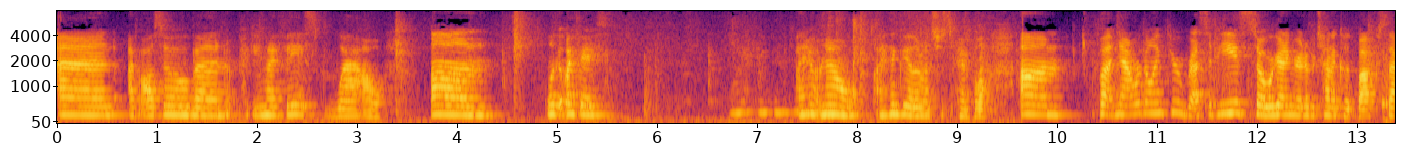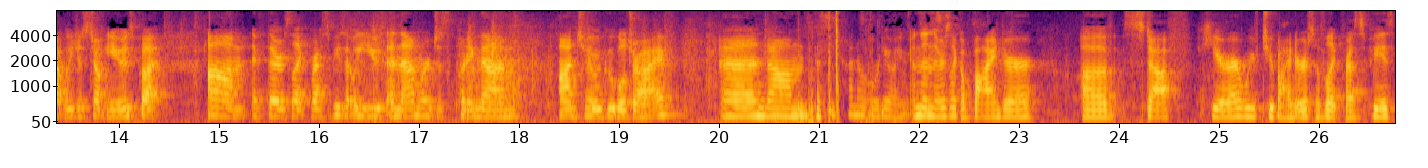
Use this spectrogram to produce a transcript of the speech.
And I've also been picking my face. Wow. Um, look at my face. I don't know. I think the other one's just a pimple. Um, but now we're going through recipes. So we're getting rid of a ton of cookbooks that we just don't use. But um, if there's like recipes that we use in them, we're just putting them onto a Google Drive. And um, this is kind of what we're doing. And then there's like a binder of stuff here. We have two binders of like recipes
